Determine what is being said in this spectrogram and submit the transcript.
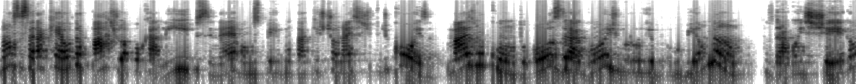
Nossa, será que é outra parte do apocalipse, né? Vamos perguntar, questionar esse tipo de coisa. Mas no conto Os Dragões de Bruno Rubião, não. Os dragões chegam,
